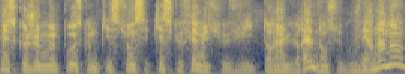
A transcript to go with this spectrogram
Mais ce que je me pose comme question, c'est qu'est-ce que fait M. Victorin Lurel dans ce gouvernement?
